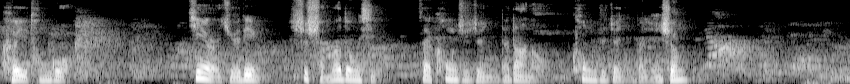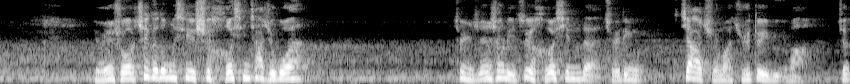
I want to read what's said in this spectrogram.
可以通过，进而决定是什么东西在控制着你的大脑，控制着你的人生。有人说这个东西是核心价值观，就你人生里最核心的决定价值嘛，就是对比嘛，就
